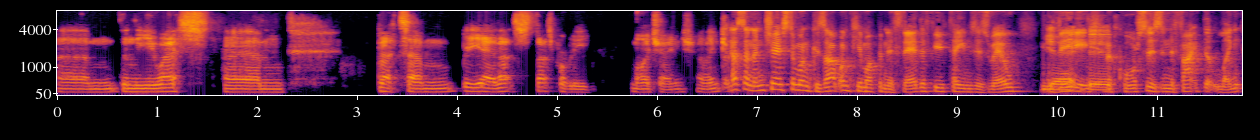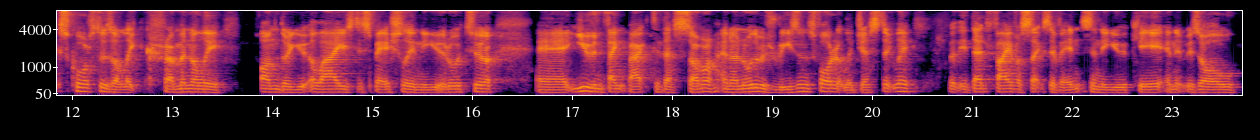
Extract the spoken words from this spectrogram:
um, than the US. Um, but um, but yeah, that's that's probably my change. I think. That's an interesting one because that one came up in the thread a few times as well. The Yeah, variation of courses and the fact that links courses are like criminally underutilized, especially in the Euro Tour. Uh, you even think back to this summer, and I know there was reasons for it logistically, but they did five or six events in the UK, and it was all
